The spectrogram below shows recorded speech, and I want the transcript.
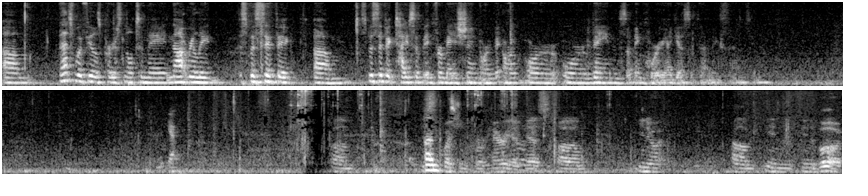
um, that's what feels personal to me. Not really specific. Um, specific types of information or, or, or, or veins of inquiry, I guess, if that makes sense. This is a um, question for Harry, I guess. Um, you know, um, in in the book,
